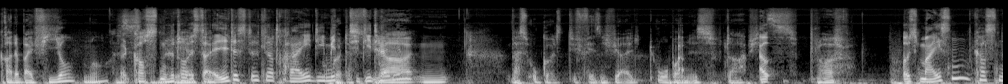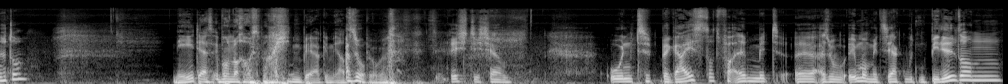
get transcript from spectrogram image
gerade bei vier. Ne? Also Carsten Hütter ist der älteste der drei, die Oh mit, Gott, das- die ja, teilnehmen. n- was? Oh Gott, ich weiß nicht, wie alt Urban ist. Da hab ich jetzt. Boah. Aus Meißen, Carsten Hütter? Nee, der ist immer noch aus Marienberg im. Erzgebirge. Richtig, ja. Und begeistert vor allem mit, äh, also immer mit sehr guten Bildern,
